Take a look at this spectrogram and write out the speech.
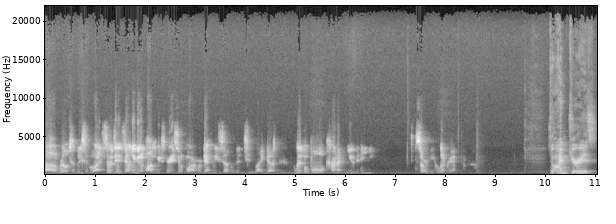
uh, relatively civilized. So it's, it's definitely been a positive experience so far, and we're definitely settled into like a livable kind of unity sort of equilibrium. So I'm curious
